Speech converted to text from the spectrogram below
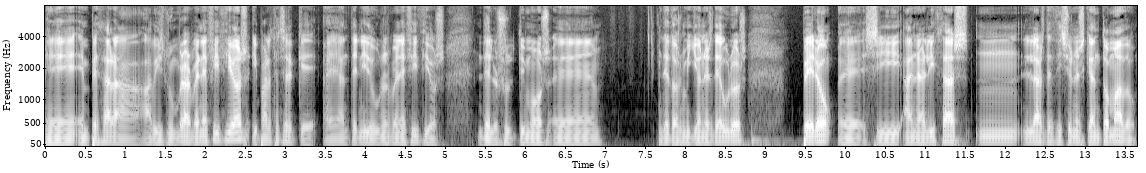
Eh, empezar a, vislumbrar beneficios y parece ser que eh, han tenido unos beneficios de los últimos de 2 millones de euros pero eh, si analizas mm, las decisiones que han tomado,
